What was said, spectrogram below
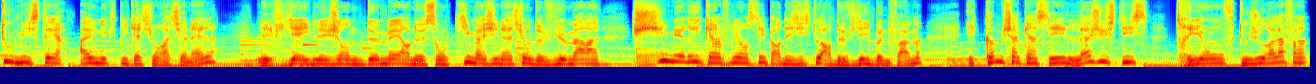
tout mystère a une explication rationnelle. Les vieilles légendes de mer ne sont qu'imagination de vieux marins chimériques influencés par des histoires de vieilles bonnes femmes. Et comme chacun sait, la justice triomphe toujours à la fin.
